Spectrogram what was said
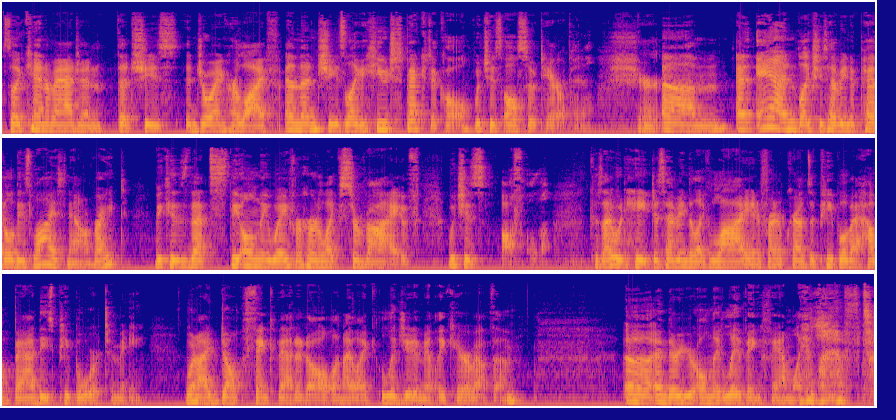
so I can't imagine that she's enjoying her life, and then she's like a huge spectacle, which is also terrible Sure. um, and, and like she's having to peddle these lies now, right? Because that's the only way for her to like survive, which is awful. Because I would hate just having to like lie in front of crowds of people about how bad these people were to me when I don't think that at all, and I like legitimately care about them. Uh, and they're your only living family left,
